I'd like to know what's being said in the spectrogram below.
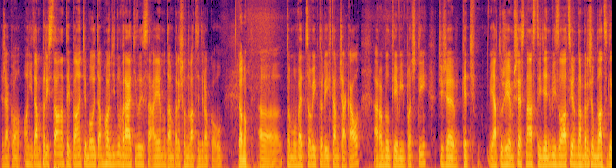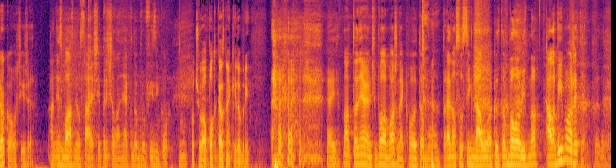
Že ako oni tam pristali na tej planete, boli tam hodinu, vrátili sa a jemu tam prešlo 20 rokov. Áno. Uh, tomu vedcovi, ktorý ich tam čakal a robil tie výpočty. Čiže keď ja tu žijem 16. deň v izolácii, on tam prešiel 20 rokov. Čiže a nezbláznil sa a ešte prišiel na nejakú dobrú fyziku. No, počúval podcast nejaký dobrý. Hej, no to neviem, či bolo možné kvôli tomu prenosu signálu, ako to bolo vidno, ale vy môžete. To je dobré.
